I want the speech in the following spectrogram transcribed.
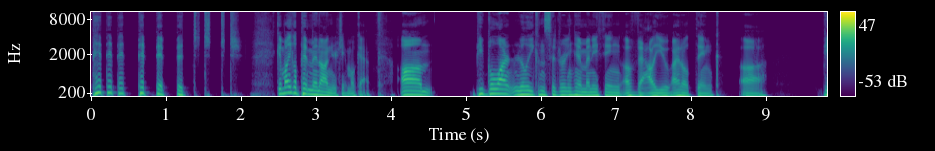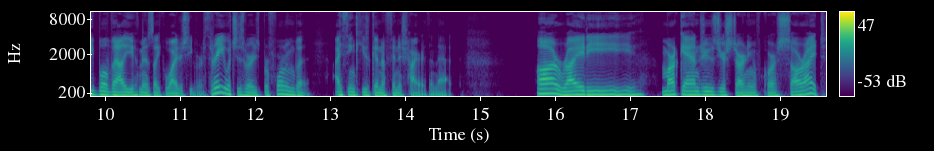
Pip Pip Pip Pip. Get Michael Pittman on your team. Okay. Um, people aren't really considering him anything of value. I don't think. Uh, people value him as like wide receiver three, which is where he's performing, but I think he's going to finish higher than that. All righty. Mark Andrews, you're starting, of course. All right.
